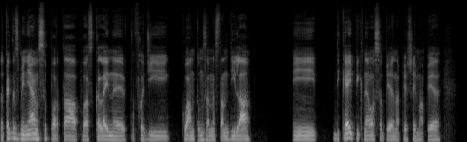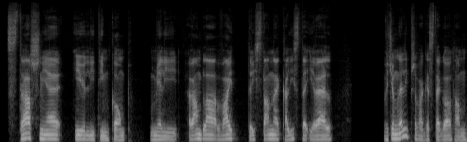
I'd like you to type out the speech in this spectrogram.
Do tego zmieniałem supporta, po raz kolejny wchodzi Quantum zamiast Andila i DK piknęło sobie na pierwszej mapie strasznie early team comp. Mieli Rambla, White, Tristanę, Kalistę i Rel. Wyciągnęli przewagę z tego, tam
